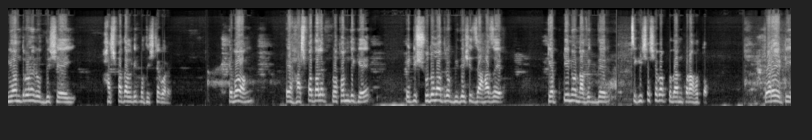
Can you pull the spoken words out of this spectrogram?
নিয়ন্ত্রণের উদ্দেশ্যে এই হাসপাতালটি প্রতিষ্ঠা করে। এবং এই হাসপাতালে প্রথম দিকে এটি শুধুমাত্র বিদেশি জাহাজের ক্যাপ্টেন ও নাবিকদের চিকিৎসা সেবা প্রদান করা হতো। পরে এটি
